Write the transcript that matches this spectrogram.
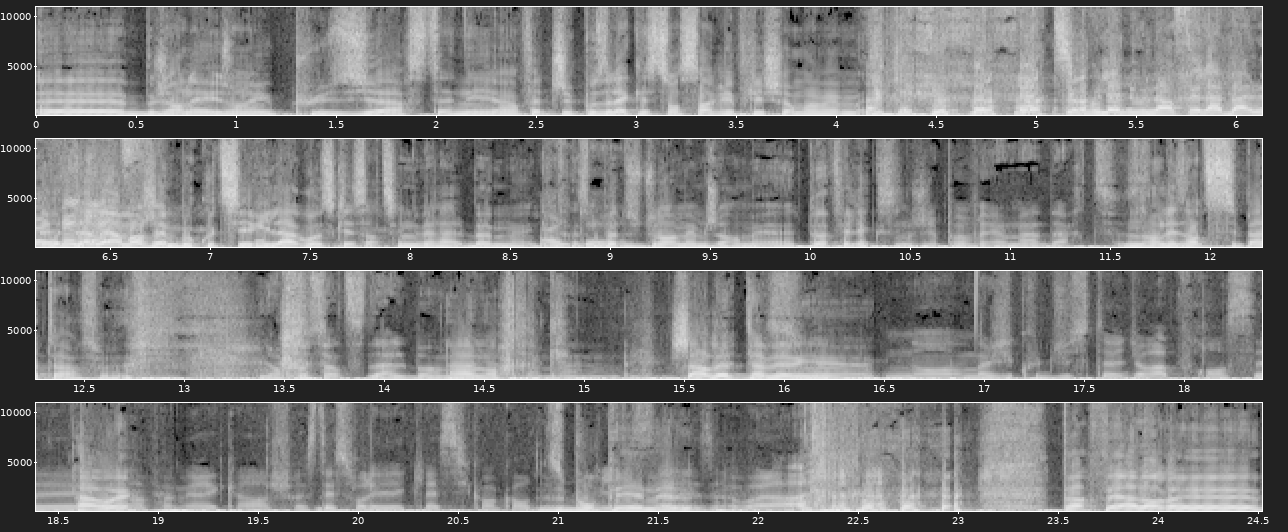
Euh, j'en ai, j'en ai eu plusieurs cette année. En fait, j'ai posé la question sans réfléchir moi-même. Tu voulais nous lancer la balle. Euh, dernièrement, j'aime beaucoup Thierry Larose qui a sorti un nouvel album. euh, qui Ok. C'est pas du tout dans le même genre. Mais toi, Félix? Moi, j'ai pas vraiment d'artiste. Non, les anticipateurs. ça. Ils ont pas sorti d'album. Ah non. vraiment. Charlotte, t'avais rien. Non, moi j'écoute juste euh, du rap français, Ah ouais? du rap américain. Je suis restée sur les classiques encore de Du bon 2016, PNL. Voilà. Parfait. Alors, euh,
